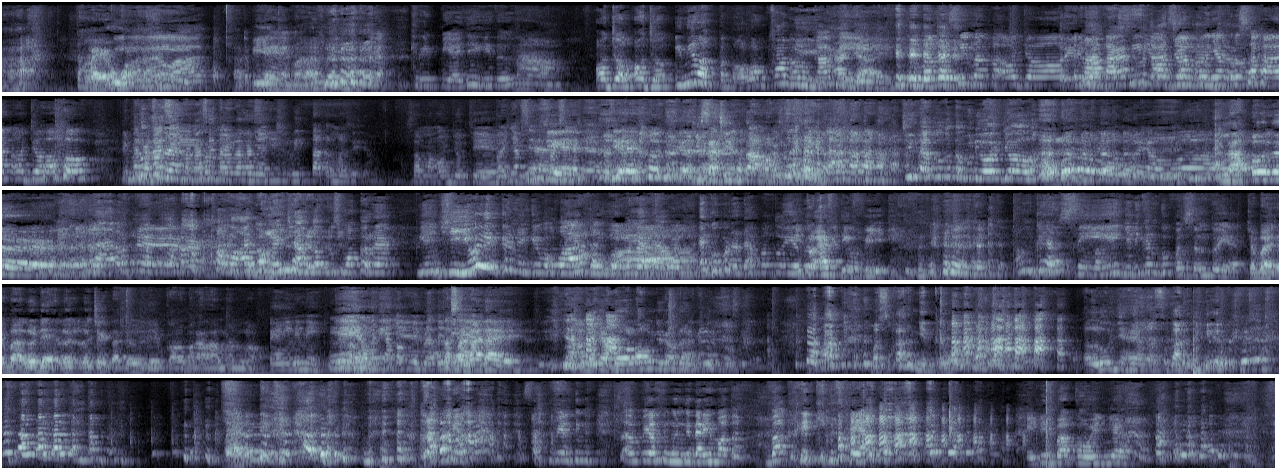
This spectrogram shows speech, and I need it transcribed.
Tapi lewat lewat. tapi ya kayak- gimana ya Ya, creepy aja gitu. Nah, ojol ojol inilah penolong kami. Tolong kami. Aja. Terima kasih Bapak Ojol. Terima Terima, kasih Ojol, yang punya Ojol. perusahaan Ojol. Terima kasih, terima kasih, terima punya kasih. cerita nggak sih sama ojol C Banyak sih. Iya. kisah cinta maksudnya cintaku ketemu di ojol Ya Allah, ya Allah. louder kalau abangnya cakep terus motornya Piaggio ya kan yang kayak waktu itu. Gue pernah dapet. Eh gue pernah dapet tuh ya itu FTV enggak sih jadi kan gue pesen tuh ya. Coba coba lo deh lo lo cerita dulu deh kalau pengalaman lo. Yang ini nih. Iya, yang cakep nih berarti nih. gadai. Namanya bolong juga belakang Masuk angin keluar. Elunya yang masuk angin. sambil sambil sambil mengendari motor bak keriking saya. Ini mbak koinnya.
